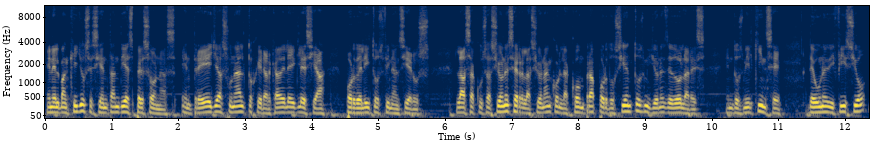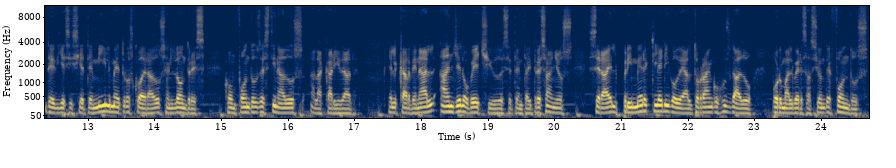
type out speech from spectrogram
En el banquillo se sientan 10 personas, entre ellas un alto jerarca de la Iglesia, por delitos financieros. Las acusaciones se relacionan con la compra por 200 millones de dólares en 2015 de un edificio de 17.000 metros cuadrados en Londres, con fondos destinados a la caridad. El cardenal Angelo Vecchio, de 73 años, será el primer clérigo de alto rango juzgado por malversación de fondos,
